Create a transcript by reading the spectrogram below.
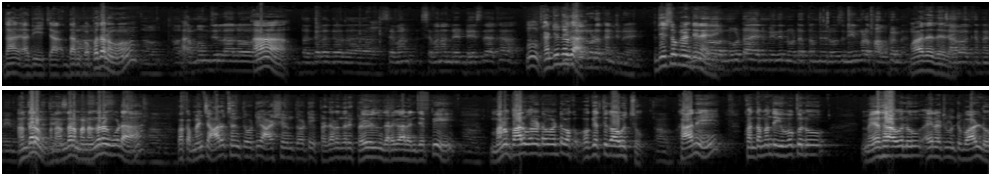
దాని అది దాని గొప్పతనము. ఖమ్మం జిల్లాలో ఆ, దగ్గర దగ్గర సెవెన్ సెవెన్ హండ్రెడ్ డేస్ దాకా కంటిన్యూగా కూడా కంటిన్యూ అయింది. దేశంలో కంటిన్యూ నూట ఎనిమిది నూట తొమ్మిది రోజు నేను కూడా పాల్గొన్నా. అదే అందరం మన అందరం మనందరం కూడా ఒక మంచి ఆలోచనతోటి ఆశయంతో ప్రజలందరికీ ప్రయోజనం జరగాలని చెప్పి మనం పాల్గొనడం అంటే ఒక ఒక ఎత్తు కావచ్చు. కానీ కొంతమంది యువకులు మేధావులు అయినటువంటి వాళ్ళు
